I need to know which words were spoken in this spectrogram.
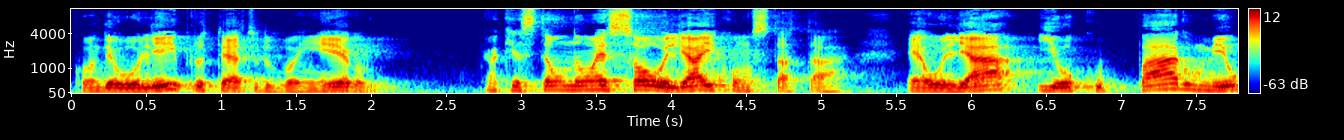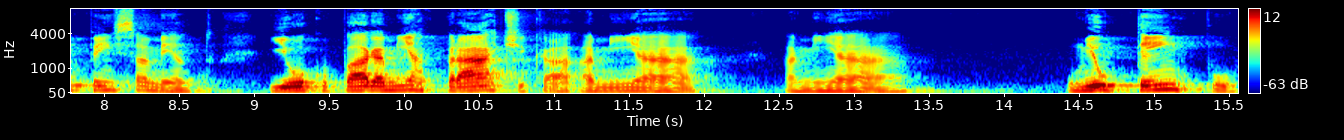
quando eu olhei para o teto do banheiro, a questão não é só olhar e constatar, é olhar e ocupar o meu pensamento e ocupar a minha prática, a minha a minha o meu tempo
